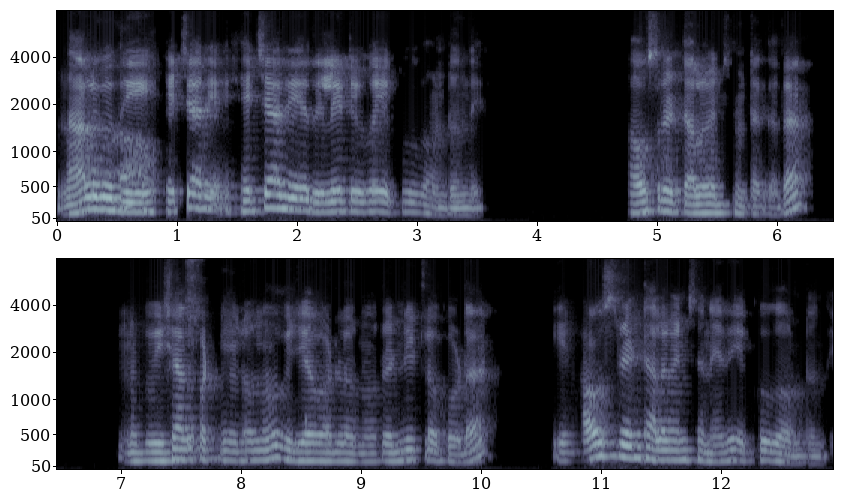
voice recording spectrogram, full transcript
నాలుగోది హెచ్ఆర్ఏ హెచ్ఆర్ఏ రిలేటివ్గా ఎక్కువగా ఉంటుంది. హౌస్ రెంట్ అలవెన్స్ ఉంటుంది కదా? మనకు విశాఖపట్నంలోను విజయవాడలోను రెండిట్లో కూడా ఈ హౌస్ రెంట్ అలవెన్స్ అనేది ఎక్కువగా ఉంటుంది.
